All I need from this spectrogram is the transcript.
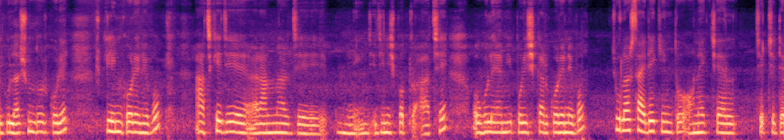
এগুলা সুন্দর করে ক্লিন করে নেব। আজকে যে রান্নার যে জিনিসপত্র আছে ওগুলো আমি পরিষ্কার করে নেব। চুলার সাইডে কিন্তু অনেক চেল চিটচিটে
